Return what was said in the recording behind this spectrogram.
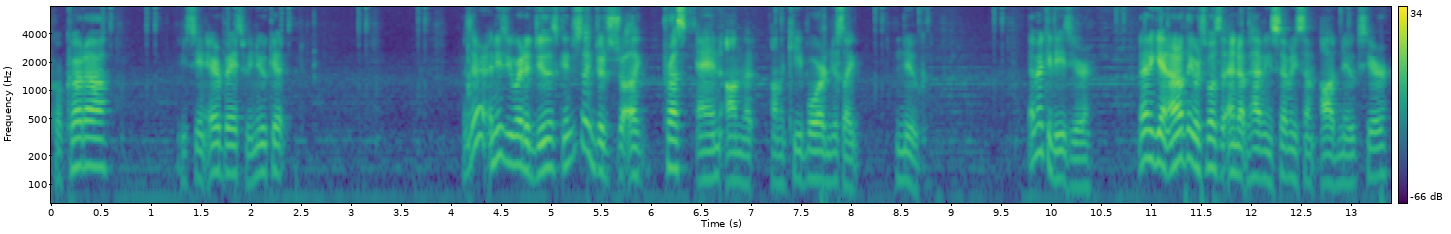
Kokura you see an airbase, we nuke it. Is there an easy way to do this? Can you just like just like press N on the on the keyboard and just like nuke? That make it easier. Then again, I don't think we're supposed to end up having 70 some odd nukes here.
